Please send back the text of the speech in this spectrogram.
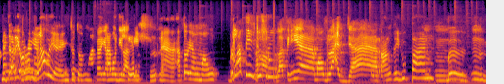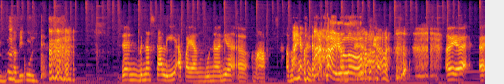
Dicari orang yang apa ya yang cocok. Oh, yang mau dilatih. Nah, atau yang mau berlatih justru Oh, latih iya, mau belajar. tentang kehidupan. Mm, Be, mm, mm. Sabiun. dan benar sekali apa yang Bu Nadia eh, maaf apa yang anda katakan Ayo lo. Eh, ya eh,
